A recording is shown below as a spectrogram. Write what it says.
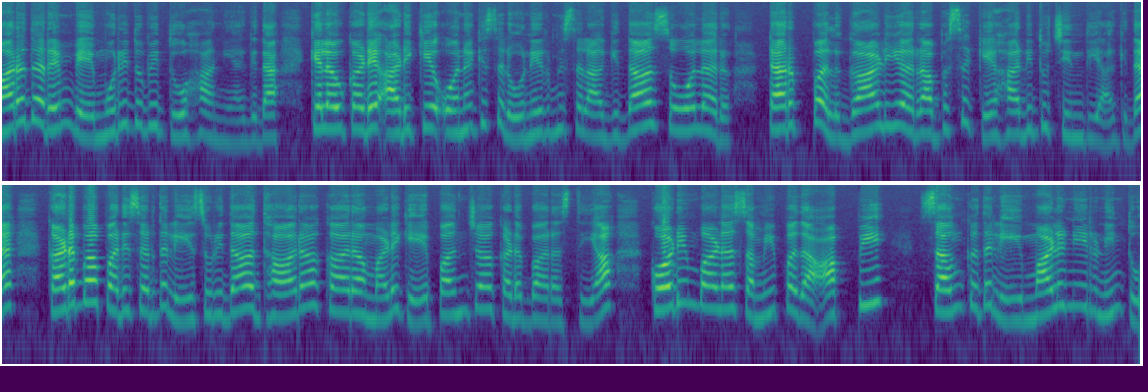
ಮರದ ರೆಂಬೆ ಮುರಿದು ಬಿದ್ದು ಹಾನಿಯಾಗಿದೆ. ಕೆಲವು ಕಡೆ ಅಡಿಕೆ ಒಣಗಿಸಲು ನಿರ್ಮಿಸಲಾಗಿದ್ದ ಸೋಲಾರ್ ಟರ್ಪಲ್ ಗಾಳಿಯ ರಭಸಕ್ಕೆ ಹರಿದು ಚಿಂದಿಯಾಗಿದೆ. ಕಡಬ ಪರಿಸರದಲ್ಲಿ ಸುರಿದ ಧಾರಾಕಾರ ಮಳೆಗೆ ಪಂಜ ಕಡಬ ರಸ್ತೆಯ ಕೋಡಿಂಬಾಳ ಸಮೀಪದ ಅಪ್ಪಿ ಸಂಕದಲ್ಲಿ ಮಳೆ ನೀರು ನಿಂತು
